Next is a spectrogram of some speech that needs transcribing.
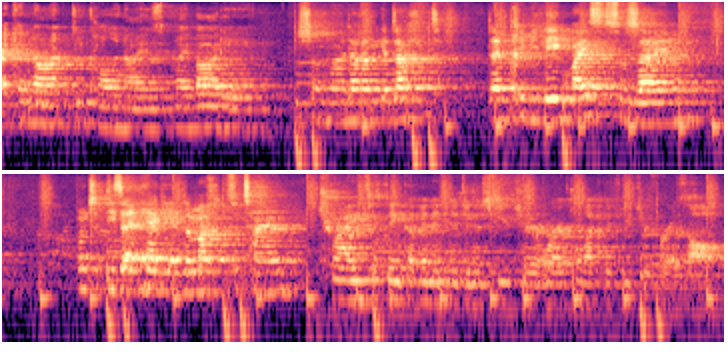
I cannot decolonize my body. Schon mal daran gedacht, dein Privileg weiß zu sein und diese einhergehende Macht zu teilen? Trying to think of an indigenous future or a collective future for us all.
